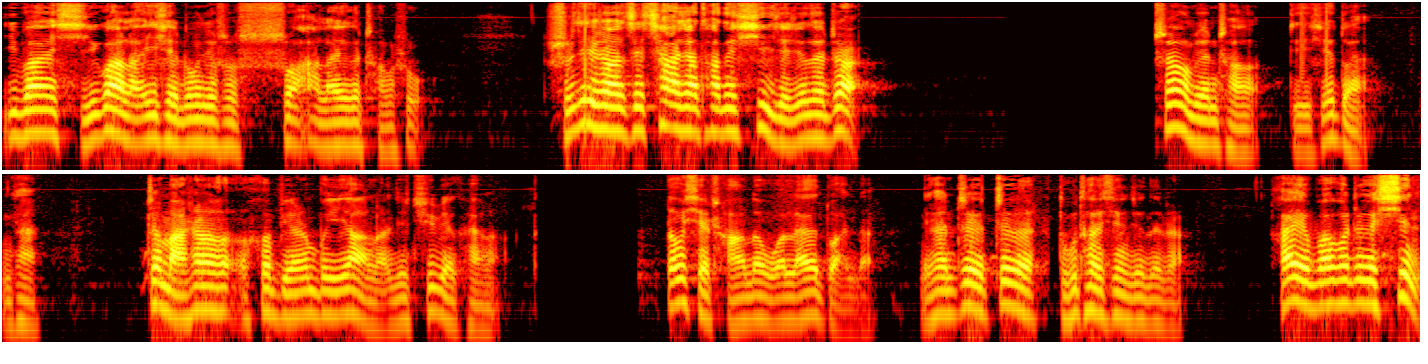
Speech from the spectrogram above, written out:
一般习惯了，一写“中”就是唰来一个长竖。实际上，这恰恰它的细节就在这儿，上边长，底下短，你看。这马上和别人不一样了，就区别开了。都写长的，我来个短的。你看这这个独特性就在这儿。还有包括这个“信”，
